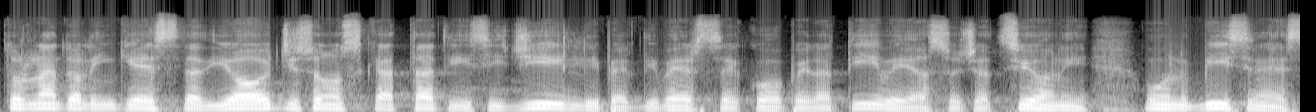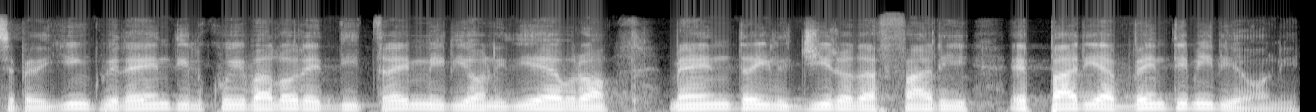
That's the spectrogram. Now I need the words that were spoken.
Tornando all'inchiesta di oggi, sono scattati i sigilli per diverse cooperative e associazioni, un business per gli inquirenti il cui valore è di 3 milioni di euro, mentre il giro d'affari è pari a 20 milioni.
